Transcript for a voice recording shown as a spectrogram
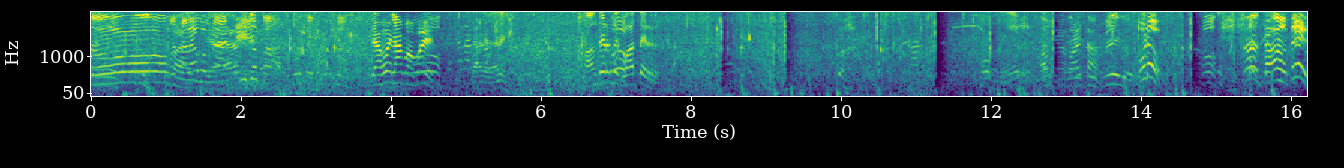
Oh, ¿Cómo está el agua? My chispa. Debajo el agua, pues. Dale, dale. Under the water. Joder. Uno. Dos, abajo, tres.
